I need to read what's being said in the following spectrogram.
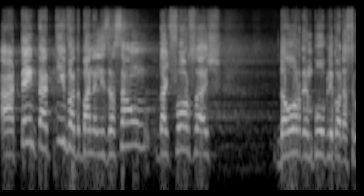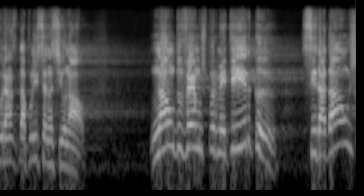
a tentativa de banalização das forças da ordem pública ou da segurança da Polícia Nacional. Não devemos permitir que cidadãos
